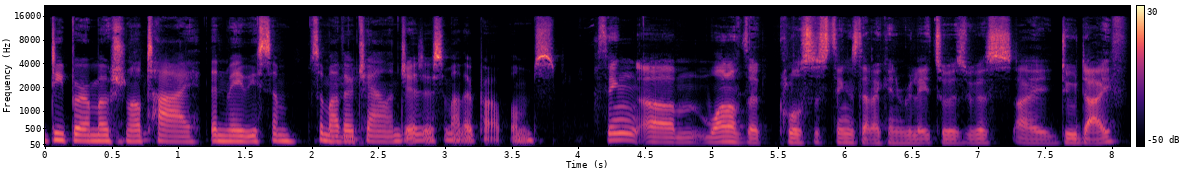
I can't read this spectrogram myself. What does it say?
deeper emotional tie than maybe some some other challenges or some other problems. I think um, one of the closest things that i can relate to is because i do dive.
